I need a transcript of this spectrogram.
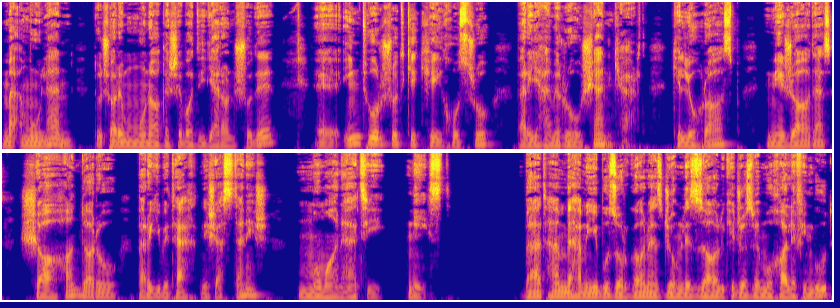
معمولاً دچار مناقشه با دیگران شده این طور شد که کیخسرو برای همه روشن کرد که لهراسپ نژاد از شاهان داره و برای به تخت نشستنش ممانعتی نیست. بعد هم به همه بزرگان از جمله زال که جزو مخالفین بود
